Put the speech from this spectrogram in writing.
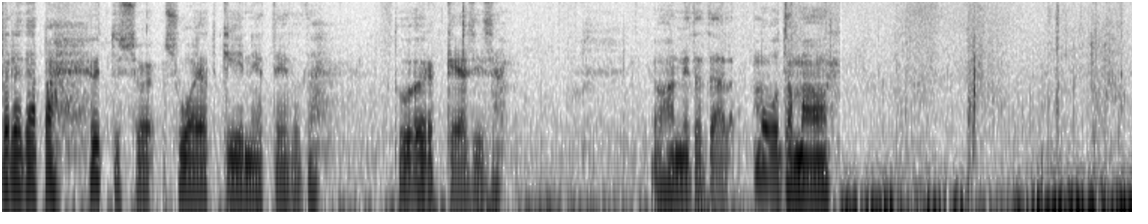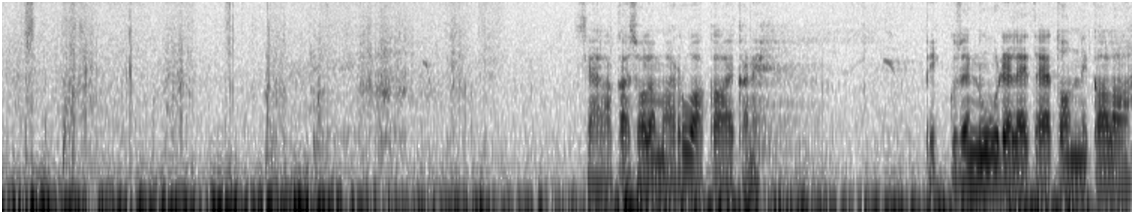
Vedetäänpä hyttyssuojat kiinni, ettei tota, tuu örkkejä sisään. Johan niitä täällä muutama on. Sehän alkaisi olemaan ruoka-aika, niin pikkusen nuudeleita ja tonni kalaa.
